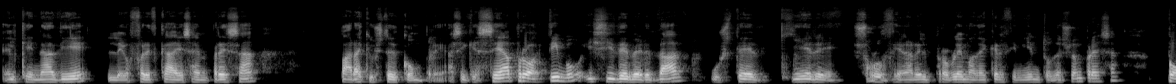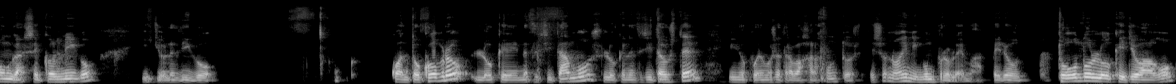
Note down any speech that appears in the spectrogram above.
el, que nadie le ofrezca a esa empresa para que usted compre. Así que sea proactivo y si de verdad usted quiere solucionar el problema de crecimiento de su empresa, póngase conmigo y yo le digo cuánto cobro, lo que necesitamos, lo que necesita usted y nos ponemos a trabajar juntos. Eso no hay ningún problema, pero todo lo que yo hago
